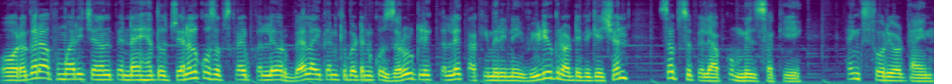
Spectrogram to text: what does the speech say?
और अगर आप हमारे चैनल पर नए हैं तो चैनल को सब्सक्राइब कर ले और बेल आइकन के बटन को ज़रूर क्लिक कर ले, ताकि मेरी नई वीडियो की नोटिफिकेशन सबसे पहले आपको मिल सके। Thanks for your time.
